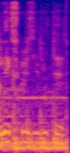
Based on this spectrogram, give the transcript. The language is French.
en exclusivité.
